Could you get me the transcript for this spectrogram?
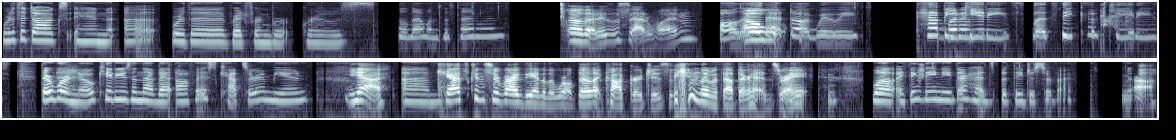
What are the dogs in uh where the red fern bur- grows? Oh, that one's a sad one. Oh, that is a sad one. All the Oh. sad dog movies. Happy What if- kitties. Let's think of kitties. There were no kitties in that vet office. Cats are immune. Yeah, Um, cats can survive the end of the world. They're like cockroaches. They can live without their heads, right? well, I think they need their heads, but they just survive. Ah,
